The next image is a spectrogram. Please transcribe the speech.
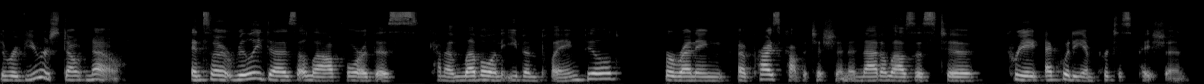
the reviewers don't know. And so it really does allow for this kind of level and even playing field for running a prize competition. And that allows us to create equity and participation.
